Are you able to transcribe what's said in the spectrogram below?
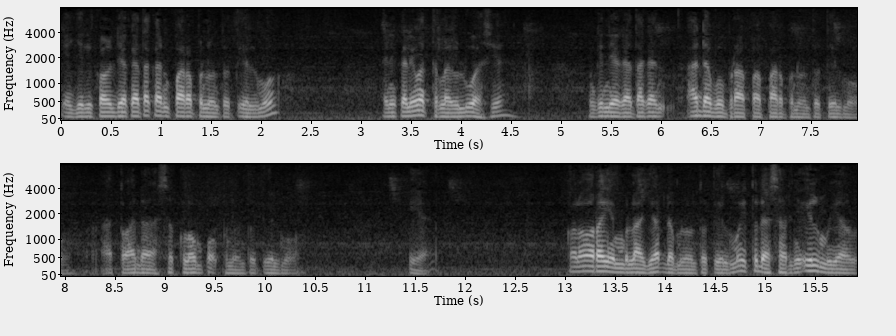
Ya jadi kalau dia katakan para penuntut ilmu ini kalimat terlalu luas ya. Mungkin dia katakan ada beberapa para penuntut ilmu atau ada sekelompok penuntut ilmu. Iya. Kalau orang yang belajar dan menuntut ilmu itu dasarnya ilmu yang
